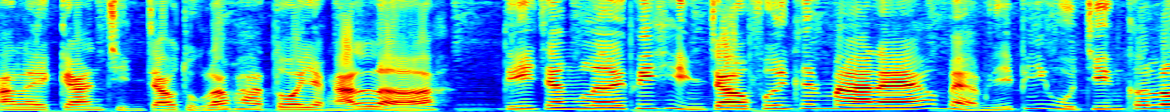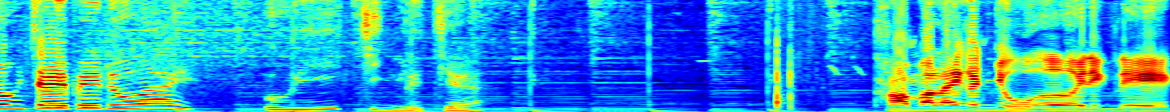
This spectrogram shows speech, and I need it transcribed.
อะไรการฉิงเจ้าถูกลักพาตัวอย่างนั้นเหรอ ดีจังเลยพี่ฉิงเจ้าฟื้นขึ้นมาแล้ว แบบนี้พี่อูจินก็โล่งใจไปด้วย อุ๊ยจริงเหรอจ๊ะทำอะไรกันอยู่เอ่ยเด็ก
